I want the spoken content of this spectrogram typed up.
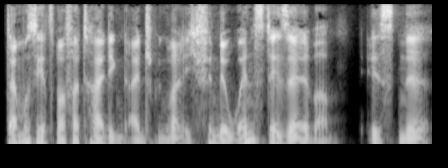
Da muss ich jetzt mal verteidigend einspringen, weil ich finde, Wednesday selber ist eine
